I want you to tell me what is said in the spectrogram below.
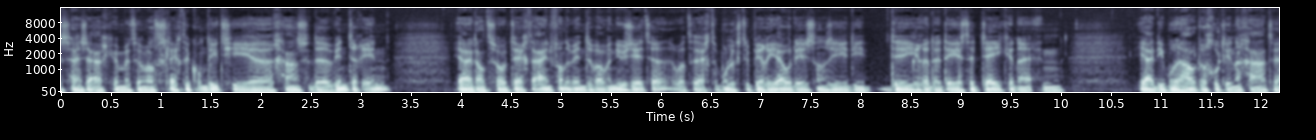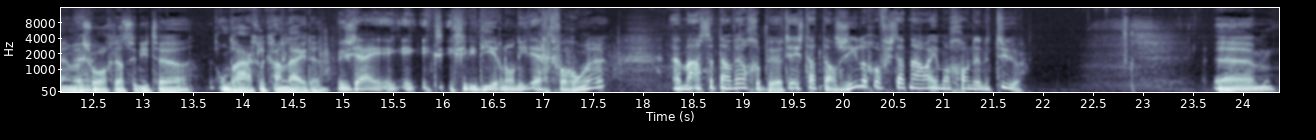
zijn ze eigenlijk met een wat slechte conditie gaan ze de winter in ja, dan zo tegen het eind van de winter waar we nu zitten... wat echt de moeilijkste periode is... dan zie je die dieren het eerste tekenen. En ja, die houden we goed in de gaten. En we ja. zorgen dat ze niet uh, ondraaglijk gaan lijden. U zei, ik, ik, ik, zie die dieren nog niet echt verhongeren. Uh, maar als dat nou wel gebeurt, is dat dan zielig... of is dat nou eenmaal gewoon de natuur? Um,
